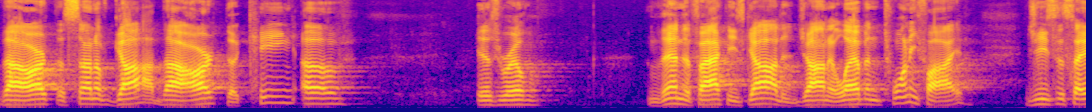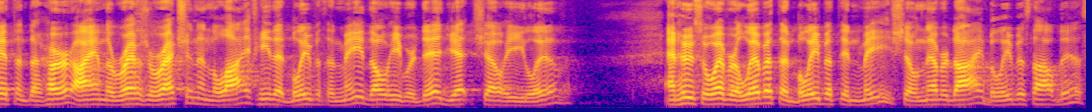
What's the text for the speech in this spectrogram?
thou art the Son of God, thou art the King of Israel. And then the fact he's God in John 11, 25. Jesus saith unto her, I am the resurrection and the life. He that believeth in me, though he were dead, yet shall he live. And whosoever liveth and believeth in me shall never die. Believest thou this?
